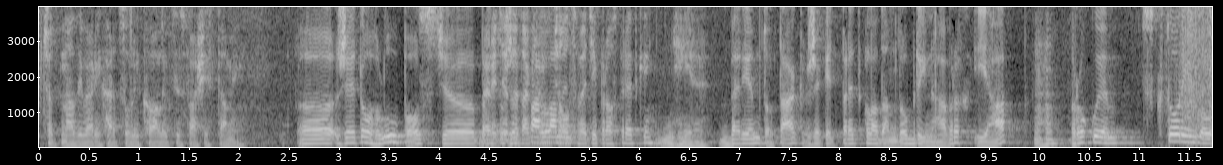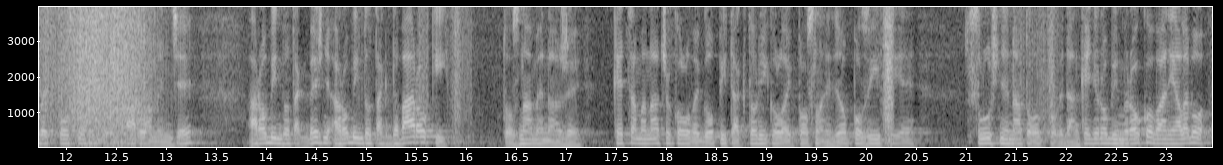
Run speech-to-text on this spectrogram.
čo to nazýva Richard Sulík, koalíciu s fašistami? Uh, že je to hlúposť. Uh, Beriete to tak, parlament... že účel svetí prostriedky? Nie. Beriem to tak, že keď predkladám dobrý návrh, ja uh-huh. rokujem s ktorýmkoľvek poslancom v parlamente a robím to tak bežne a robím to tak dva roky. To znamená, že keď sa ma na čokoľvek opýta ktorýkoľvek poslanec opozície, slušne na to odpovedám. Keď robím rokovanie, alebo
